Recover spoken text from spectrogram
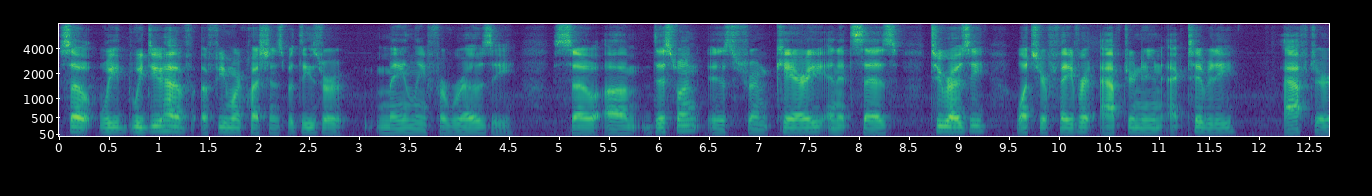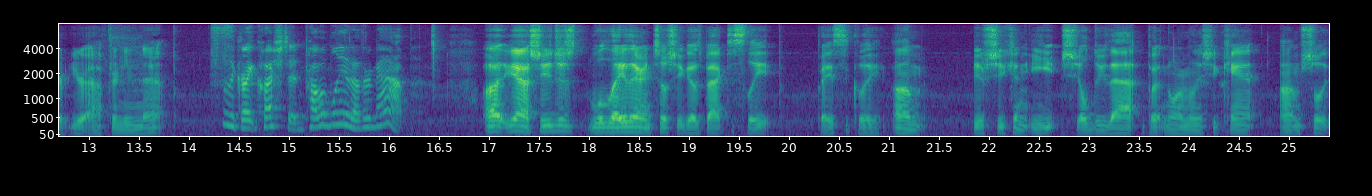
So we we do have a few more questions, but these are mainly for Rosie. So um, this one is from Carrie, and it says to Rosie, "What's your favorite afternoon activity after your afternoon nap?" This is a great question. Probably another nap. Uh, yeah, she just will lay there until she goes back to sleep. Basically, um, if she can eat, she'll do that, but normally she can't. Um, she'll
